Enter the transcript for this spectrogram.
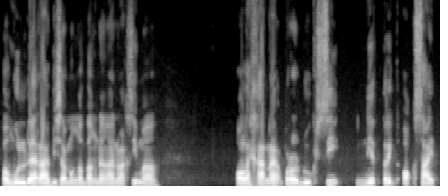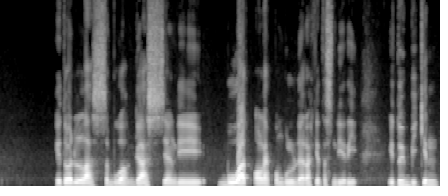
Pembuluh darah bisa mengembang dengan maksimal oleh karena produksi nitric oxide. Itu adalah sebuah gas yang dibuat oleh pembuluh darah kita sendiri. Itu bikin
